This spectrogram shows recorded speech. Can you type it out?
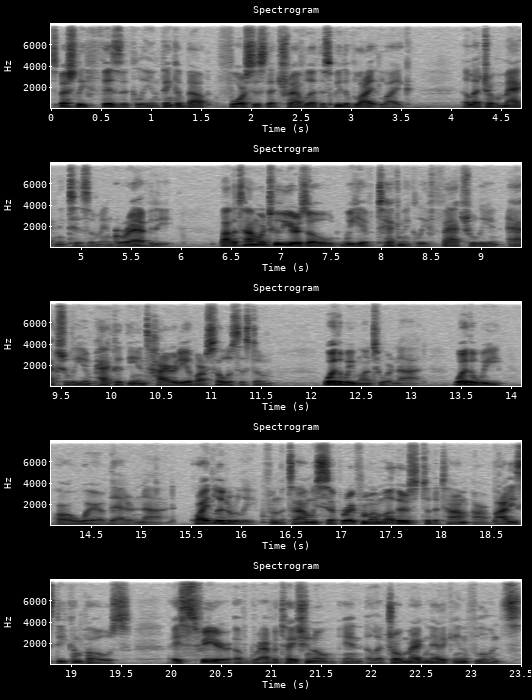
especially physically, and think about forces that travel at the speed of light like electromagnetism and gravity, by the time we're two years old, we have technically, factually, and actually impacted the entirety of our solar system, whether we want to or not, whether we are aware of that or not. Quite literally, from the time we separate from our mothers to the time our bodies decompose, a sphere of gravitational and electromagnetic influence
